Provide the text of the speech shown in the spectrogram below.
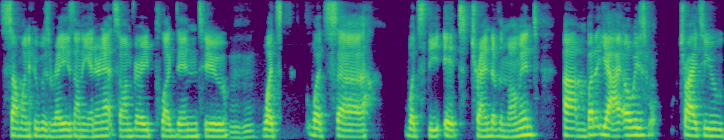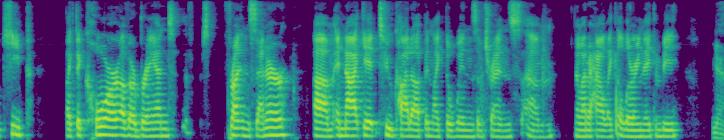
someone who was raised on the internet, so I'm very plugged into mm-hmm. what's what's uh what's the it trend of the moment. Um, but yeah, I always try to keep like the core of our brand front and center um, and not get too caught up in like the winds of trends um, no matter how like alluring they can be Yeah.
